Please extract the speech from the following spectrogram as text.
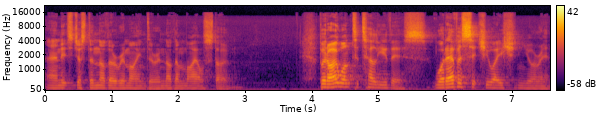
And it's just another reminder, another milestone. But I want to tell you this whatever situation you're in,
